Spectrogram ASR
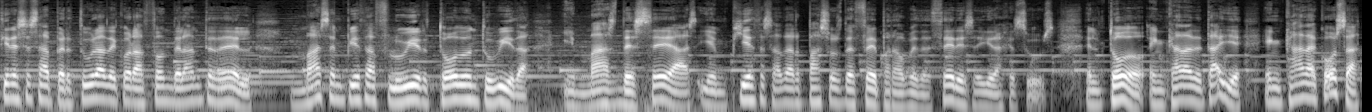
tienes esa apertura de corazón delante de Él, más empieza a fluir todo en tu vida y más deseas y empiezas a dar pasos de fe para obedecer y seguir a Jesús. En todo, en cada detalle, en cada cosa,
